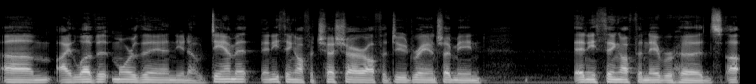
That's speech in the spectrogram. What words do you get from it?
Um, I love it more than you know, damn it, anything off of Cheshire, off of Dude Ranch. I mean, anything off of Neighborhoods. Uh,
